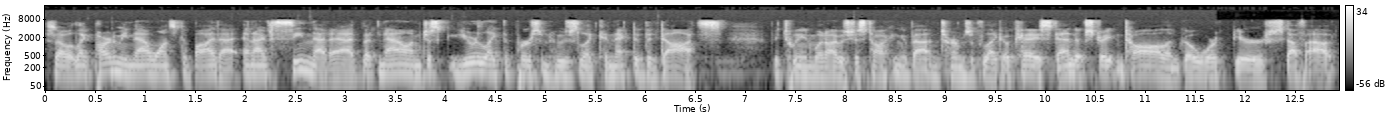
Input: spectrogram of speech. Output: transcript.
So like part of me now wants to buy that and I've seen that ad, but now I'm just you're like the person who's like connected the dots between what I was just talking about in terms of like okay, stand up straight and tall and go work your stuff out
